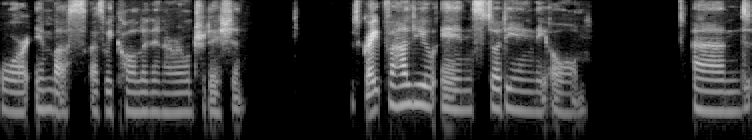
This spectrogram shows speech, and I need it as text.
or imbas, as we call it in our own tradition. There's great value in studying the Ogham. And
